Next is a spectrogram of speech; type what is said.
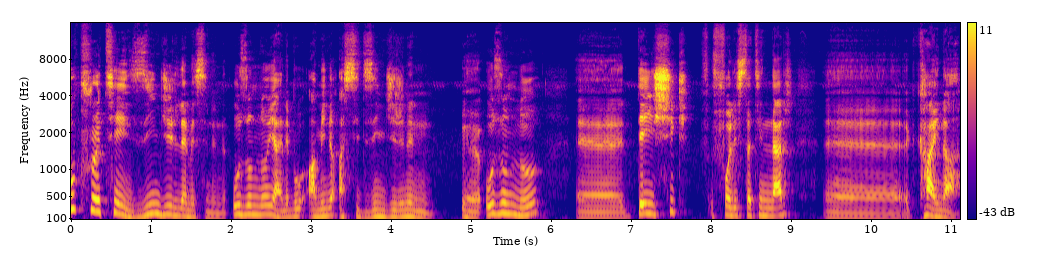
Bu protein zincirlemesinin uzunluğu yani bu amino asit zincirinin e, uzunluğu e, değişik folistatinler e, kaynağı.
